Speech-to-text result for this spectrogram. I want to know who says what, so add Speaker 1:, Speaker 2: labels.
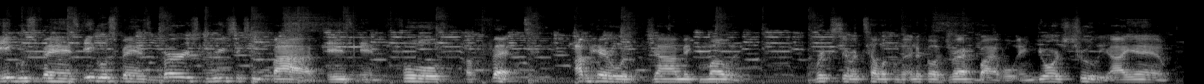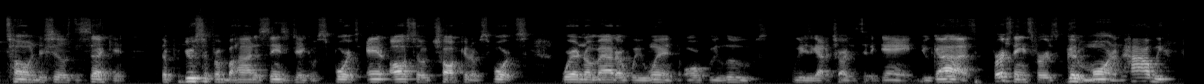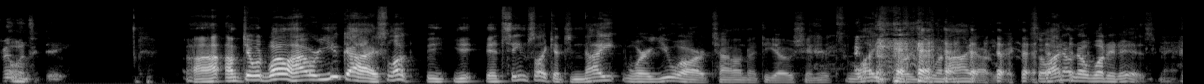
Speaker 1: Eagles fans, Eagles fans, Birds 365 is in full effect. I'm here with John McMullen, Rick Serritella from the NFL Draft Bible, and yours truly, I am Tone DeShields II, the producer from behind the scenes of Jacob Sports and also Chalk It Up Sports, where no matter if we win or if we lose, we just got to charge it to the game. You guys, first things first, good morning. How are we feeling today?
Speaker 2: Uh, I'm doing well. How are you guys? Look, it seems like it's night where you are, Tone, at the ocean. It's light where you and I are, Rick. So I don't know what it is, man.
